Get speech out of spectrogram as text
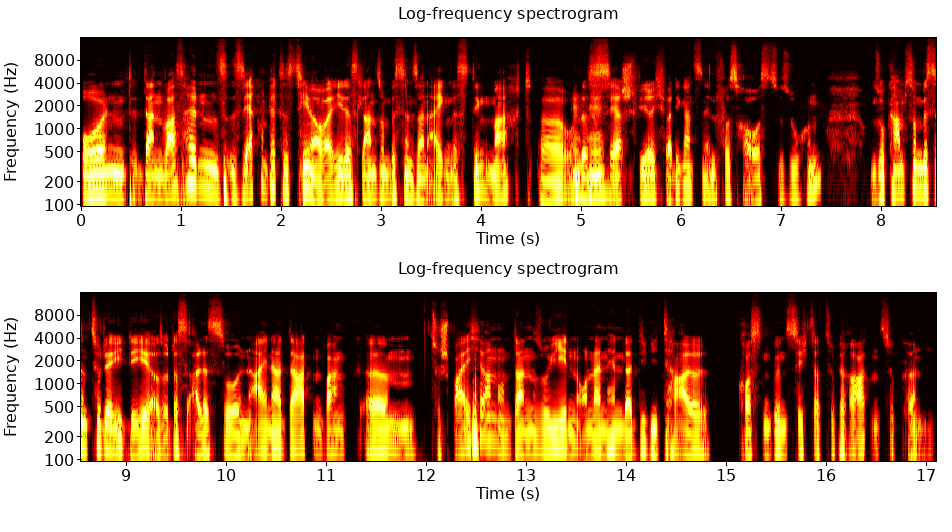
Und dann war es halt ein sehr komplexes Thema, weil jedes Land so ein bisschen sein eigenes Ding macht äh, und es mhm. sehr schwierig war, die ganzen Infos rauszusuchen. Und so kam es so ein bisschen zu der Idee, also das alles so in einer Datenbank ähm, zu speichern und dann so jeden Online-Händler digital kostengünstig dazu beraten zu können.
